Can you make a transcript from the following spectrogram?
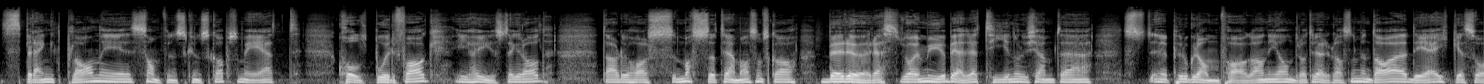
sprengt plan i samfunnskunnskap, som er et koldtbordfag i høyeste grad. Der du har masse tema som skal berøres. Du har mye bedre tid når du kommer til eh, programfagene i andre og tredjeklassen, men da er det ikke, så,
